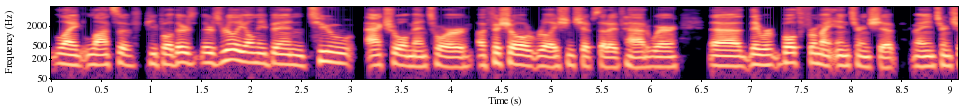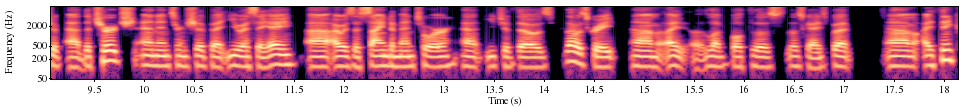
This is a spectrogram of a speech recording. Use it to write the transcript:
like lots of people. There's there's really only been two actual mentor official relationships that I've had where uh, they were both for my internship, my internship at the church and internship at USAA. Uh, I was assigned a mentor at each of those. That was great. Um, I, I love both of those those guys. But Um, I think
